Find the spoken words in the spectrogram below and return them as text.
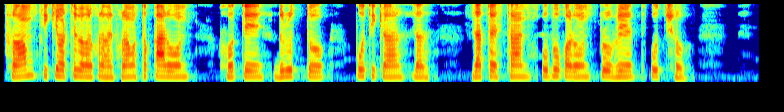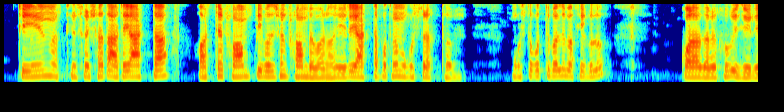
ফ্রম কী কী অর্থে ব্যবহার করা হয়? ফ্রম অর্থ কারণ, হতে, দূরত্ব, প্রতিকার, যা- যাত্রাস্থান, উপকরণ, প্রভেদ, উৎস। তিন তিন, ছয়, সাত, আট, এই আটটা অর্থে ফর্ম প্রিপোজিশন ফর্ম ব্যবহার হয়। এর এই আটটা প্রথমে মুখস্থ রাখতে হবে। মুখস্থ করতে পারলে বাকিগুলো করা যাবে খুব ইজিলি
